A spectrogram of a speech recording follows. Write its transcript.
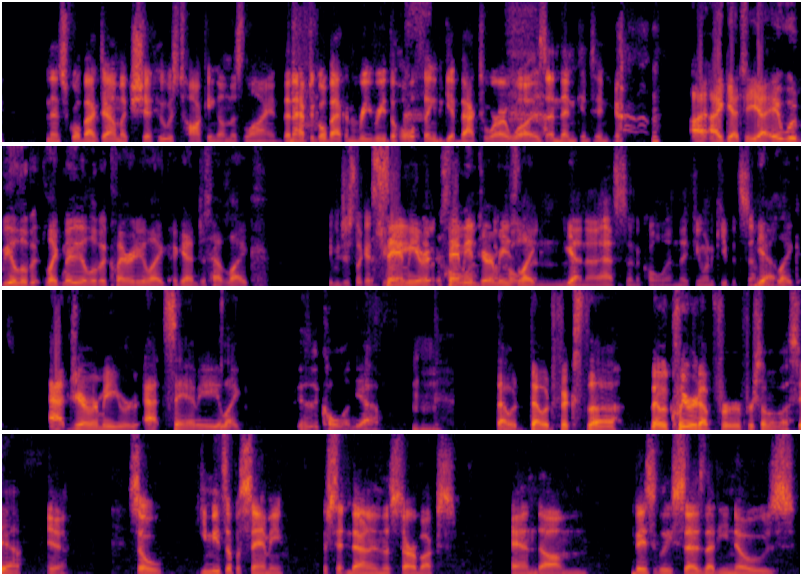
and then scroll back down like shit who was talking on this line then i have to go back and reread the whole thing to get back to where i was and then continue I, I get you. Yeah, it would be a little bit like maybe a little bit clarity. Like again, just have like even just like a Sammy or- and a Sammy and colon, a Jeremy's, like, yeah. and a s and a colon if you want to keep it simple yeah, like at Jeremy or at Sammy, like is it colon? Yeah, Mhm. that would that would fix the that would clear it up for for some of us. Yeah yeah, so he meets up with Sammy. They're sitting down in the Starbucks, and um, basically says that he knows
